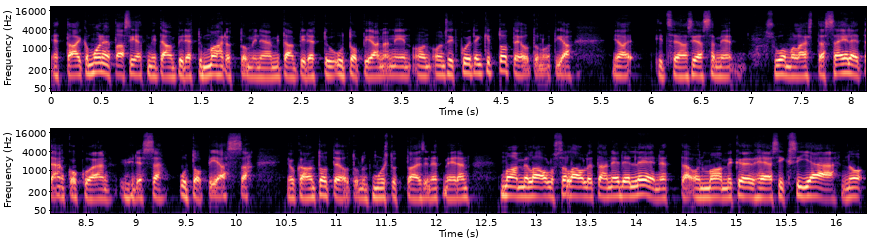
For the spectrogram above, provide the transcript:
että aika monet asiat, mitä on pidetty mahdottomina ja mitä on pidetty utopiana, niin on, on sitten kuitenkin toteutunut. Ja, ja itse asiassa me suomalaiset tässä eletään koko ajan yhdessä utopiassa, joka on toteutunut. Muistuttaisin, että meidän maamme laulussa lauletaan edelleen, että on maamme köyhä ja siksi jää. No,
